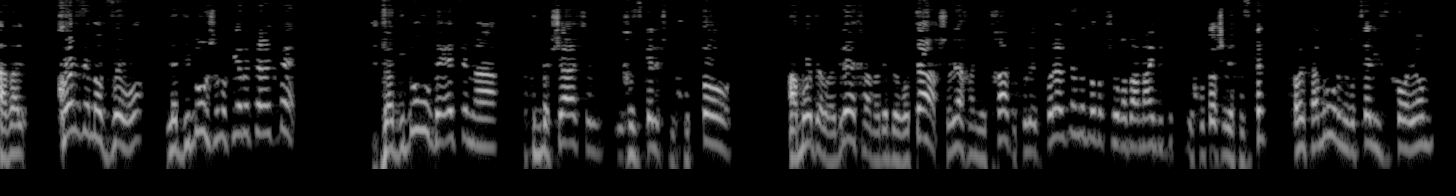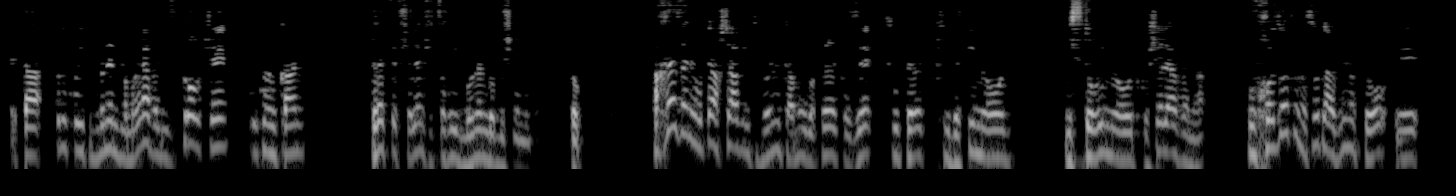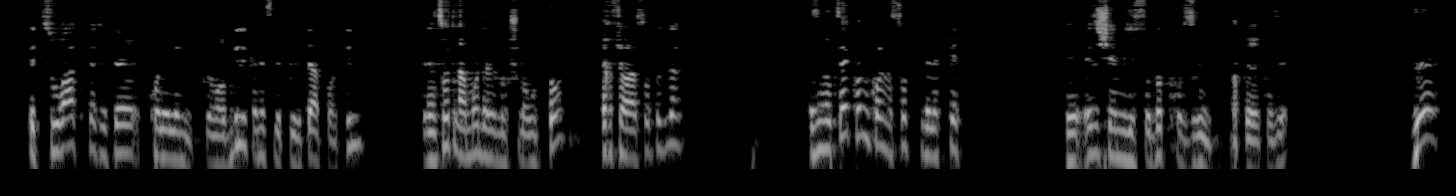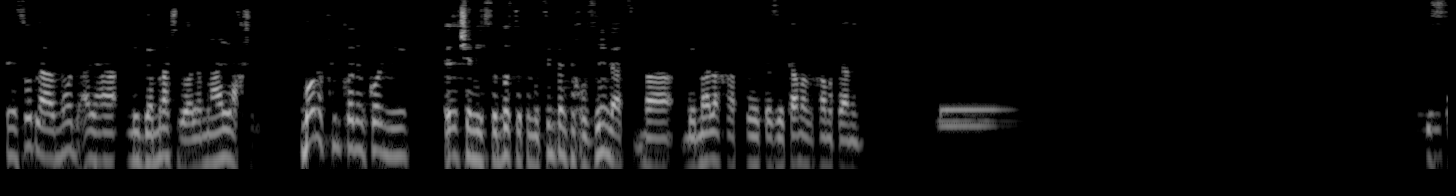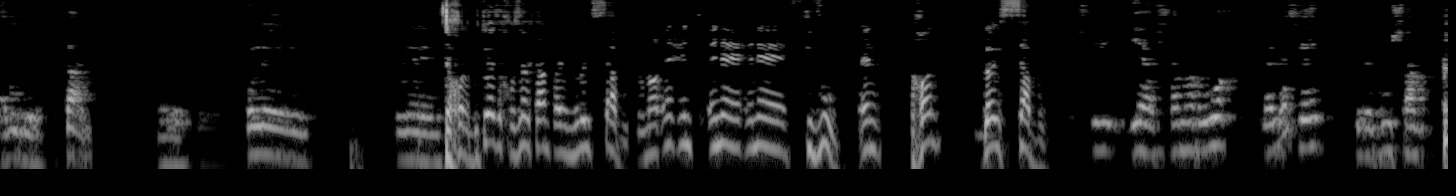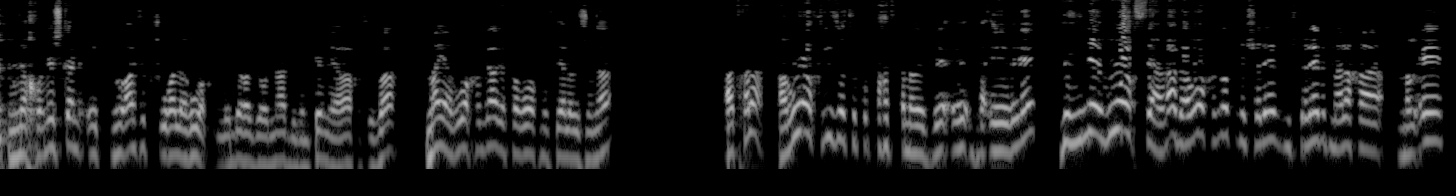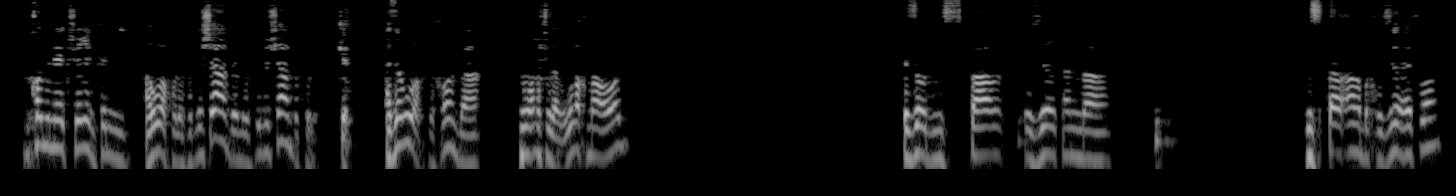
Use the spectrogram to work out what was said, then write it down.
אבל כל זה מבוא לדיבור שמופיע בפרק ב'. והדיבור הוא בעצם הקדשה של יחזקאל לשליחותו, עמוד על רגליך ודבר אותך, שולח אני אותך וכולי וכולי, אז נדבר בשיעור הבא מהי בדיוק שליחותו של יחזקאל, אבל כאמור אני רוצה לזכור היום את ה... קודם כל להתבונן במראה, אבל לזכור שיש לנו כאן רצף שלם שצריך להתבונן בו בשלמות. טוב. אחרי זה אני רוצה עכשיו להתבונן כאמור בפרק הזה, שהוא פרק חידתי מאוד, מסתורי מאוד, קשה להבנה, ובכל זאת לנסות להבין אותו אה, בצורה קצת יותר כוללנית, כלומר בלי להיכנס לפרטי הפרטים, לנסות לעמוד על משמעותו, איך אפשר לעשות את זה? אז אני רוצה קודם כל לנסות ללקט אה, איזה שהם יסודות חוזרים בפרק הזה, ולנסות לעמוד על המגמה שלו, על המהלך שלו. בואו נתחיל קודם כל מאיזה שהם יסודות שאתם מוצאים כאן כחוזרים במהלך הפרק הזה כמה וכמה פעמים. כל נכון, הביטוי הזה חוזר כמה פעמים, לא ייסבו, כלומר אין סיבוב, אין, נכון? לא ייסבו. נכון, יש כאן תנועה שקשורה לרוח, נדבר על זה עוד מעט וגם כן הערה חשובה. מהי הרוח אגב? איפה הרוח מופיעה לראשונה? ההתחלה. הרוח היא זאת שפותחת את המראה, והנה רוח שערה, והרוח הזאת משתלבת במהלך המראה בכל מיני הקשרים, כן, הרוח הולכת לשם והם הולכים לשם וכו'. כן. אז הרוח, נכון? תנועה של הרוח, מה עוד? איזה עוד מספר חוזר כאן ב... מספר 4 חוזר, איפה?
